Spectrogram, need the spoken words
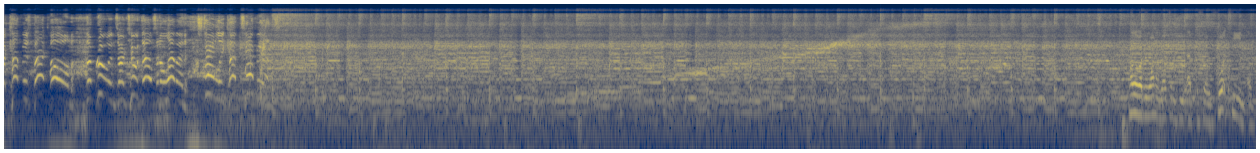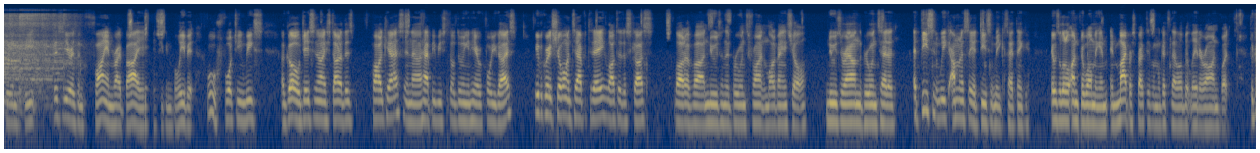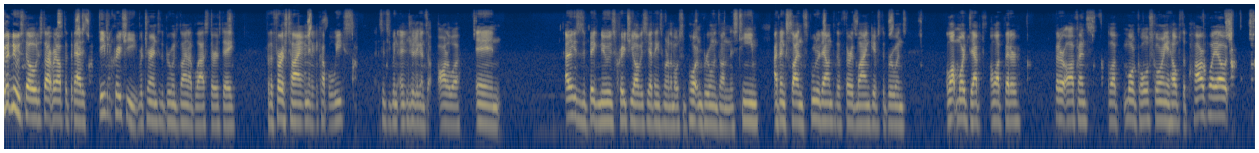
the Cup is back home! The Bruins are 2011 Stanley Cup champions! Hello, everyone, and welcome to episode 14 of Bruins Beat. This year has been flying right by, if you can believe it. Ooh, 14 weeks ago, Jason and I started this podcast, and uh, happy to be still doing it here for you guys. We have a great show on tap for today, a lot to discuss, a lot of uh, news on the Bruins front, a lot of NHL news around. The Bruins had a, a decent week. I'm going to say a decent week because I think it was a little underwhelming in, in my perspective, and we'll get to that a little bit later on. But the good news, though, to start right off the bat, is David Krejci returned to the Bruins lineup last Thursday for the first time in a couple weeks since he's been injured against Ottawa. And I think this is a big news. Krejci, obviously, I think is one of the most important Bruins on this team. I think sliding Spooner down to the third line gives the Bruins a lot more depth, a lot better, better offense, a lot more goal scoring. It helps the power play out.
